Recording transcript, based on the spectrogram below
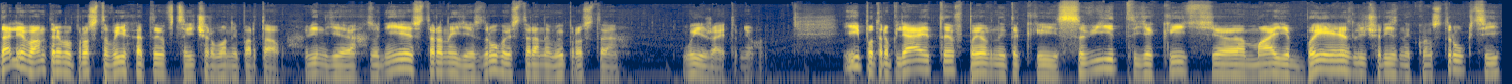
Далі вам треба просто виїхати в цей червоний портал. Він є з однієї сторони, є з другої сторони, ви просто виїжджаєте в нього. І потрапляєте в певний такий світ, який е, має безліч різних конструкцій,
